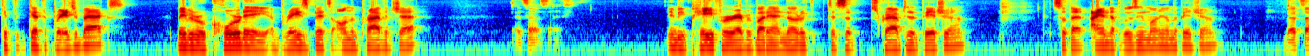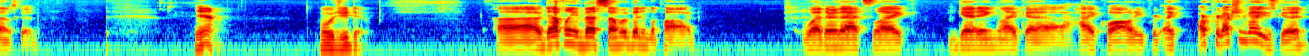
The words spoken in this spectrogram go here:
Get the, get the Braiserbacks. Maybe record a, a Braised Bits on the private jet. That sounds nice. maybe pay for everybody I know to, to subscribe to the Patreon, so that I end up losing money on the Patreon. That sounds good. Yeah. What would you do? Uh, I would definitely invest some of it in the pod. Whether that's like getting like a high quality, pro- like our production value is good,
